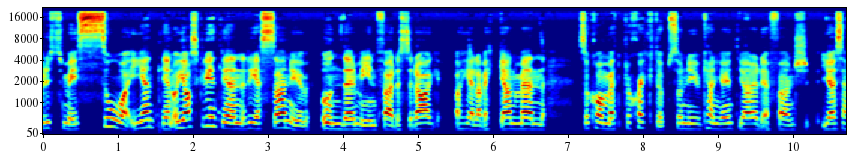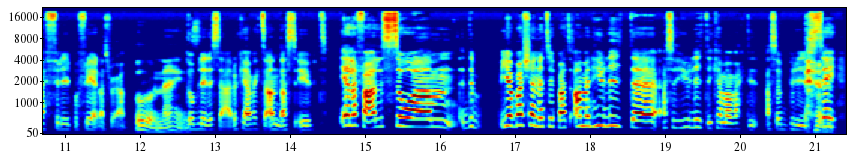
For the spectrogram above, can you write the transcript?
brytt mig så egentligen och jag skulle egentligen resa nu under min födelsedag och hela veckan men så kom ett projekt upp så nu kan jag inte göra det förrän jag är så här fri på fredag tror jag. Oh nice. Då blir det så här, då kan jag faktiskt andas ut. I alla fall så, um, det, jag bara känner typ att, ja ah, men hur lite, alltså hur lite kan man faktiskt, alltså bry sig?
